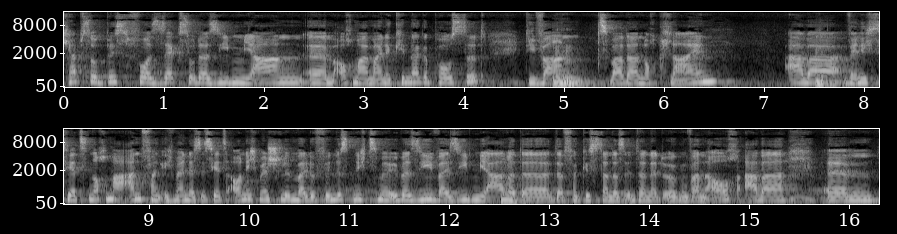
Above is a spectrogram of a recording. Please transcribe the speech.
Ich habe so bis vor sechs oder sieben Jahren ähm, auch mal meine Kinder gepostet. Die waren mhm. zwar da noch klein, aber wenn ich es jetzt noch mal anfange, ich meine, das ist jetzt auch nicht mehr schlimm, weil du findest nichts mehr über sie, weil sieben Jahre, mhm. da, da vergisst dann das Internet irgendwann auch. Aber ähm,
